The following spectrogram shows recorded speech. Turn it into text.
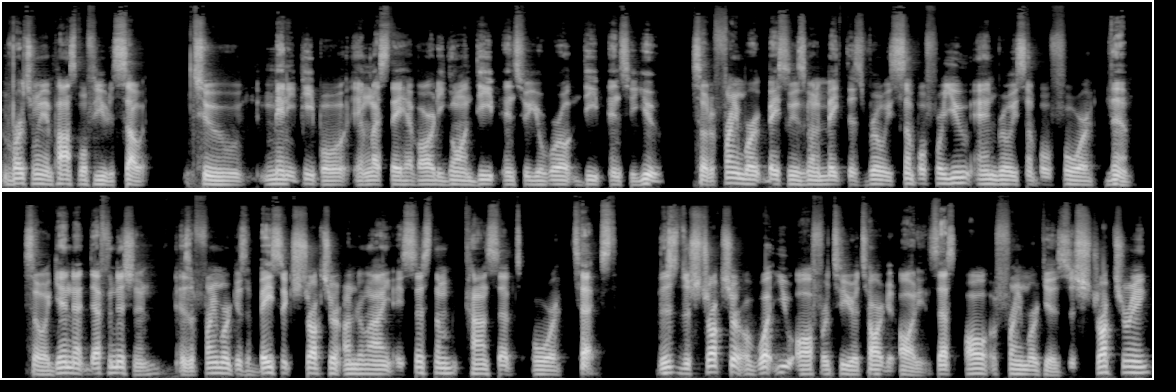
virtually impossible for you to sell it to many people unless they have already gone deep into your world, deep into you. So the framework basically is going to make this really simple for you and really simple for them. So again, that definition is a framework is a basic structure underlying a system, concept, or text. This is the structure of what you offer to your target audience. That's all a framework is. Just structuring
